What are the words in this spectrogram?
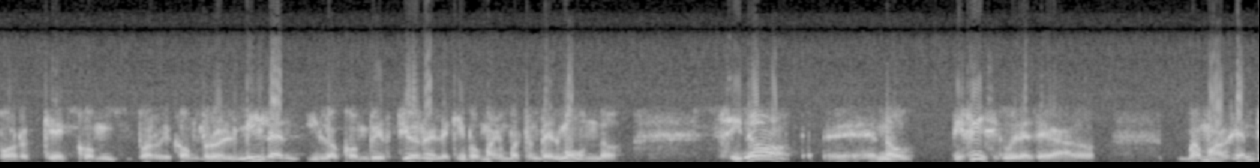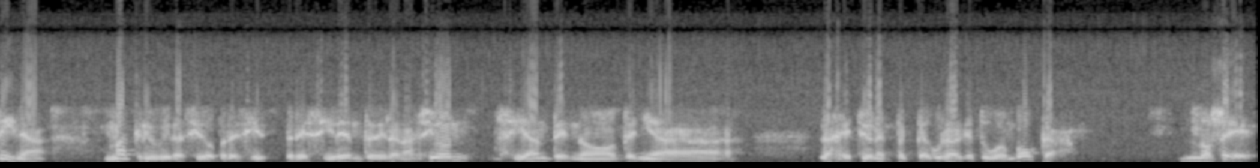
porque, porque compró el Milan y lo convirtió en el equipo más importante del mundo. Si no, eh, no difícil hubiera llegado. Vamos a Argentina. Macri hubiera sido presidente de la nación si antes no tenía la gestión espectacular que tuvo en Boca. No sé.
